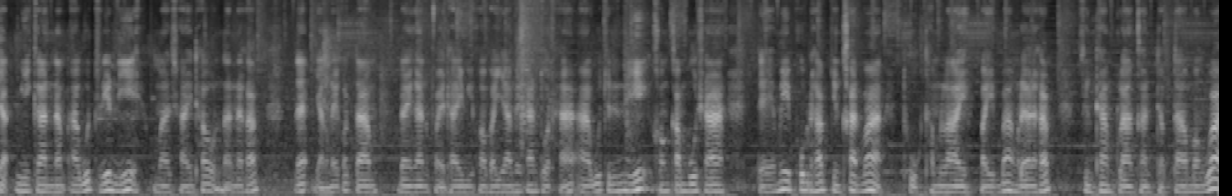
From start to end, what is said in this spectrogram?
จะมีการนำอาวุธชนิดนี้มาใช้เท่านั้นนะครับ และอย่างไรก็ตามรายงานฝ่ายไทยมีความพยายามในการตรวจหาอาวุธชนิดนี้ของกัมพูชา แต่ไม่พบนะครับจึงคาดว่า ถูกทำลายไปบ้างแล้วนะครับ ซึ่งท่ามกลางการจับตามองว่า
